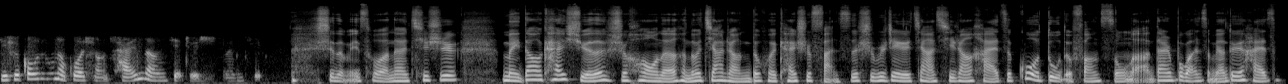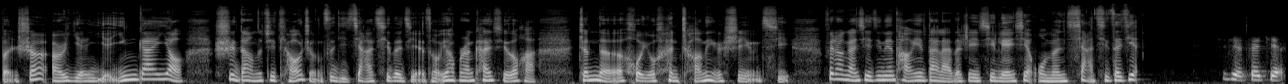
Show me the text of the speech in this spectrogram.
及时沟通的过程，才能解决这个问题。是的，没错。那其实每到开学的时候呢，很多家长都会开始反思，是不是这个假期让孩子过度的放松了？但是不管怎么样，对于孩子本身而言，也应该要适当的去调整自己假期的节奏，要不然开学的话，真的会有很长的一个适应期。非常感谢今天唐毅带来的这一期连线，我们下期再见。谢谢，再见。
